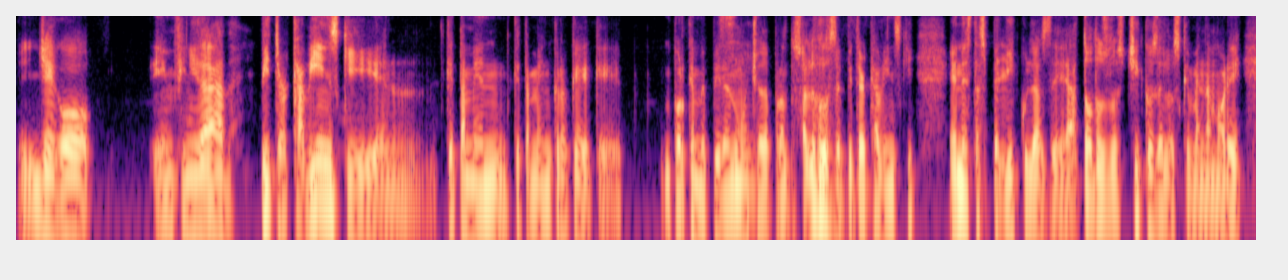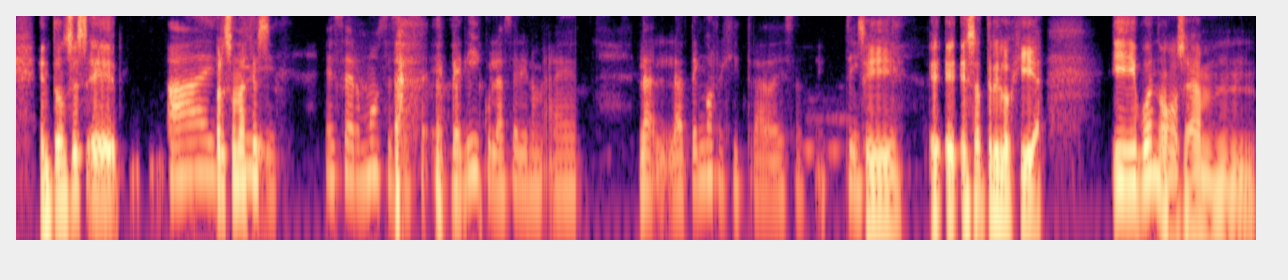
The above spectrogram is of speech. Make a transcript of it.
llegó infinidad. Peter Kavinsky, que, también, que también creo que, porque me piden mucho de pronto saludos de Peter Kavinsky en estas películas de a todos los chicos de los que me enamoré. Entonces, eh, personajes. Es hermosa esa eh, película, serie. la, tengo registrada esa. Sí, sí e, e, esa trilogía. Y bueno, o sea, mm,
